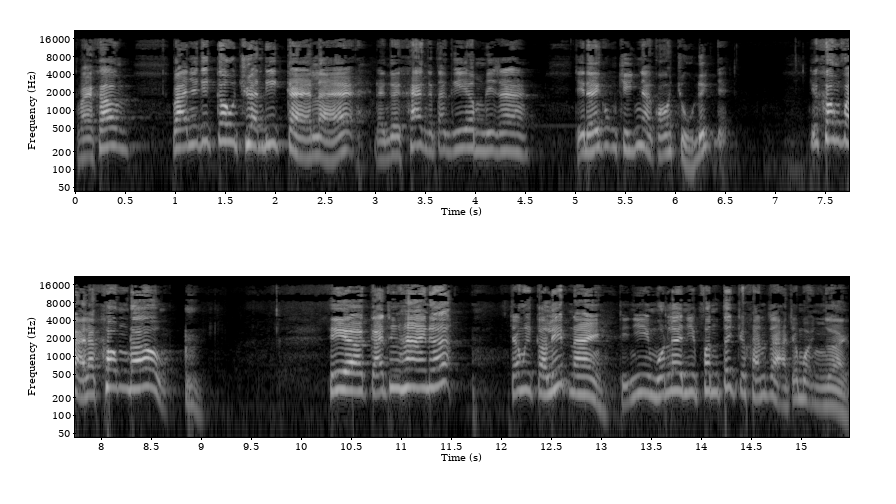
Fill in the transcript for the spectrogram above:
phải không? Và những cái câu chuyện đi kể lể để người khác người ta ghi âm đi ra, thì đấy cũng chính là có chủ đích đấy. Chứ không phải là không đâu. Thì ờ, cái thứ hai nữa trong cái clip này thì nhi muốn lên nhi phân tích cho khán giả, cho mọi người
